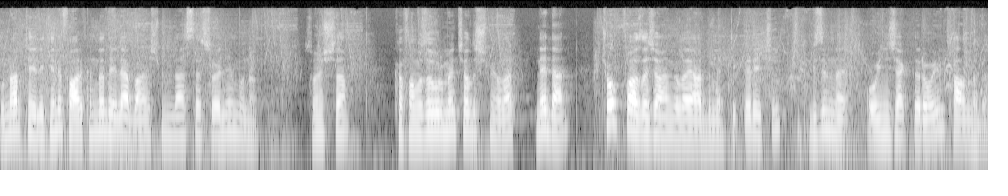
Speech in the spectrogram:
Bunlar tehlikenin farkında değil ha. Ben şimdiden size söyleyeyim bunu. Sonuçta kafamıza vurmaya çalışmıyorlar. Neden? Çok fazla jungle'a yardım ettikleri için bizimle oynayacakları oyun kalmadı.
